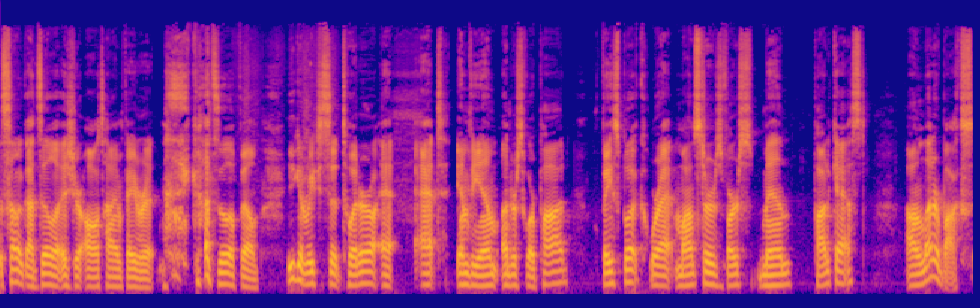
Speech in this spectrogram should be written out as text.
Son of Godzilla is your all time favorite Godzilla film, you can reach us at Twitter at, at MVM underscore pod. Facebook, we're at Monsters vs. Men podcast. On Letterboxd,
